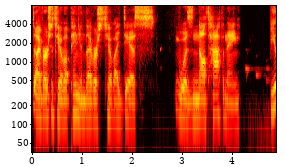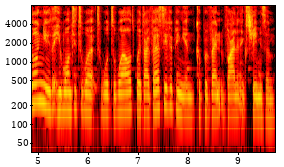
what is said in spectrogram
diversity of opinion, diversity of ideas was not happening. Bjorn knew that he wanted to work towards a world where diversity of opinion could prevent violent extremism.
